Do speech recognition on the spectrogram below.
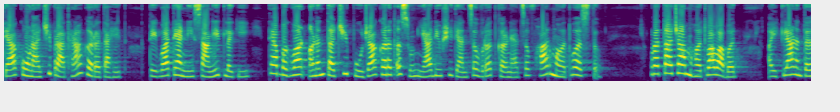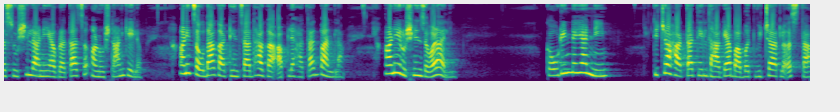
त्या कोणाची प्रार्थना करत आहेत? तेव्हा त्यांनी सांगितलं की त्या भगवान अनंताची पूजा करत असून या दिवशी त्यांचं व्रत करण्याचं फार महत्त्व असतं. व्रताच्या महत्त्वाबाबत ऐकल्यानंतर सुशीलाने या व्रताचं अनुष्ठान केलं आणि चौदा गाठींचा धागा आपल्या हातात बांधला आणि ऋषींजवळ आली. कौडिन्य यांनी तिच्या हातातील धाग्याबाबत विचारलं असता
